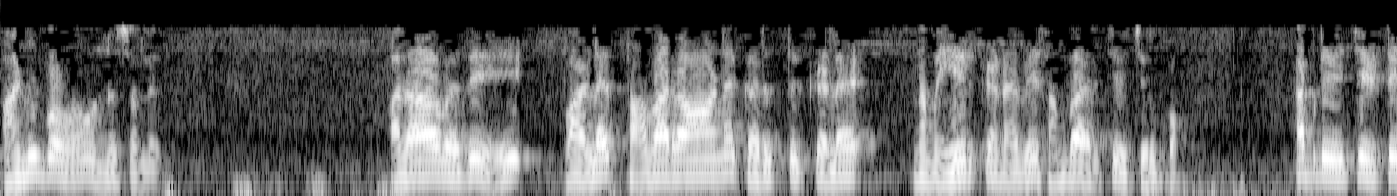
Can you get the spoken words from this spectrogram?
அனுபவம் ஒன்னு சொல்லுது. அதாவது பல தவறான கருத்துக்களை நம்ம ஏற்கனவே சம்பாரிச்சு வச்சிருப்போம். அப்படி வச்சுட்டு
